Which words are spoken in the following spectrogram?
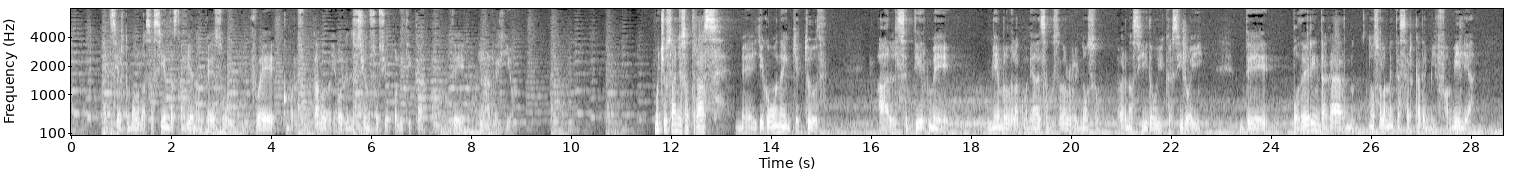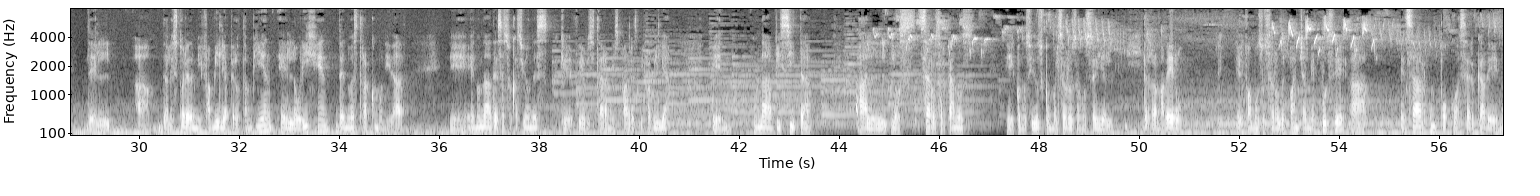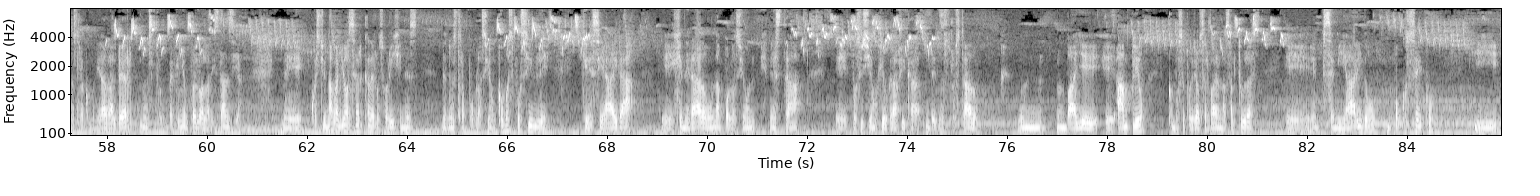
en cierto modo las haciendas también, aunque eso fue como resultado de organización sociopolítica de la región. Muchos años atrás me llegó una inquietud al sentirme miembro de la comunidad de San José del Reynoso haber nacido y crecido ahí, de poder indagar no solamente acerca de mi familia, ah, de la historia de mi familia, pero también el origen de nuestra comunidad. Eh, en una de esas ocasiones que fui a visitar a mis padres, mi familia, en una visita a los cerros cercanos eh, conocidos como el Cerro San José y el Derramadero, el famoso Cerro de Pancha, me puse a pensar un poco acerca de nuestra comunidad al ver nuestro pequeño pueblo a la distancia. Me cuestionaba yo acerca de los orígenes de nuestra población. ¿Cómo es posible que se haya eh, generado una población en esta eh, posición geográfica de nuestro estado? Un, valle eh, amplio, como se podría observar en las alturas, semiárido, un poco seco, y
